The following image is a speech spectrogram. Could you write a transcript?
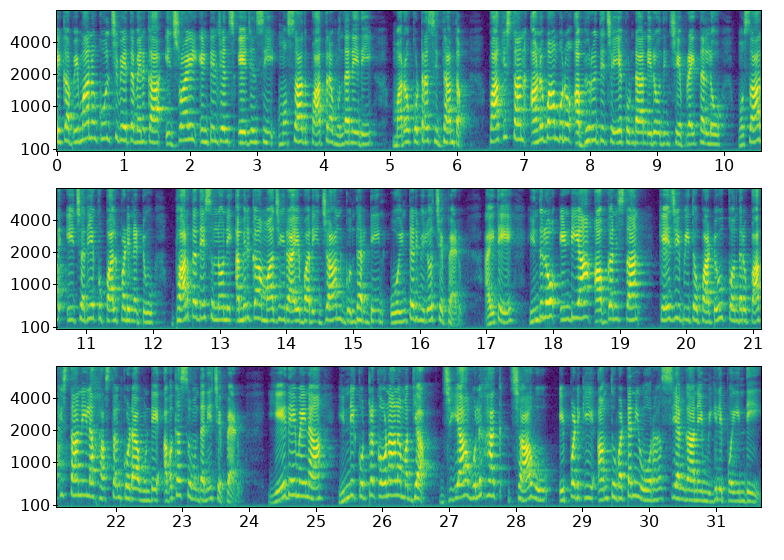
ఇక విమానం కూల్చివేత వెనుక ఇజ్రాయిల్ ఇంటెలిజెన్స్ ఏజెన్సీ మొసాద్ పాత్ర ఉందనేది మరో కుట్ర సిద్ధాంతం. పాకిస్తాన్ అణుబాంబును అభివృద్ధి చేయకుండా నిరోధించే ప్రయత్నంలో మొసాద్ ఈ చర్యకు పాల్పడినట్టు భారతదేశంలోని అమెరికా మాజీ రాయబారి జాన్ గుంధర్ డీన్ ఓ ఇంటర్వ్యూలో చెప్పాడు. అయితే ఇందులో ఇండియా ఆఫ్ఘనిస్తాన్ కేజీబీతో పాటు కొందరు పాకిస్తానీల హస్తం కూడా ఉండే అవకాశం ఉందని చెప్పాడు. ఏదేమైనా ఇన్ని కుట్ర కోణాల మధ్య జియా ఉల్ హక్ చావు ఇప్పటికీ అంతుబట్టని ఓ రహస్యంగానే మిగిలిపోయింది.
